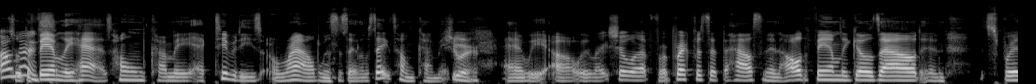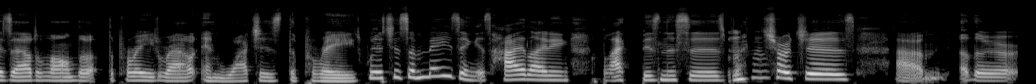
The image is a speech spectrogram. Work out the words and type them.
Oh, so nice. the family has homecoming activities around Winston-Salem State's homecoming Sure. and we uh, we might show up for breakfast at the house, and then all the family goes out and spreads out along the, the parade route and watches the parade, which is amazing. It's highlighting black businesses, black Mhm. churches, um, other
